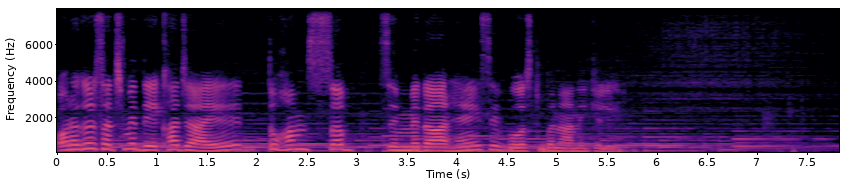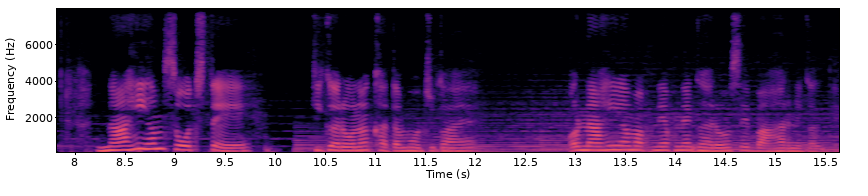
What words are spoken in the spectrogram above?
और अगर सच में देखा जाए तो हम सब जिम्मेदार हैं इसे वर्स्ट बनाने के लिए ना ही हम सोचते कि कोरोना ख़त्म हो चुका है और ना ही हम अपने अपने घरों से बाहर निकलते।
